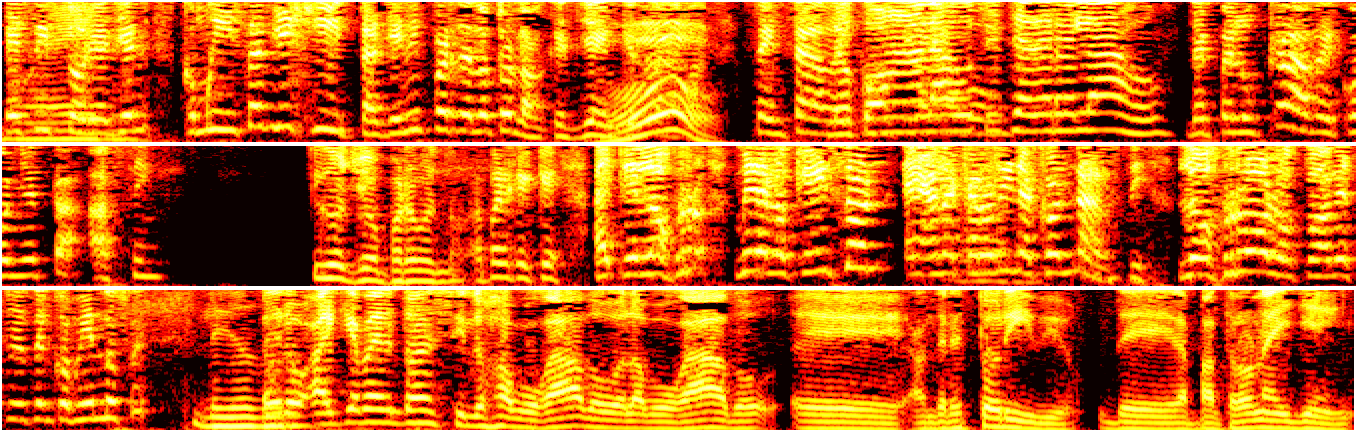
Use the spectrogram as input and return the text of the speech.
esa historia, Jen, como esa viejita, Jennifer del otro lado, que es Jen, que Oh. estaba sentada. No cojan a la justicia de relajo. De pelucada, de coñeta, así. Digo yo, pero bueno, a ver, que, que, hay que los, ro- mira lo que hizo eh, Ana Carolina con Nancy, los rolos todavía estuviesen comiéndose. Pero hay que ver entonces si los abogados o el abogado eh, Andrés Toribio de la patrona y Jane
